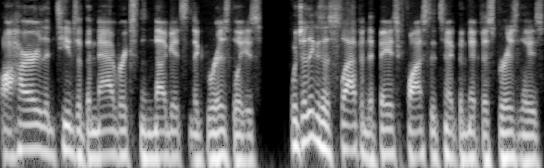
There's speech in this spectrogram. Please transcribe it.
are higher than teams like the Mavericks and the Nuggets and the Grizzlies, which I think is a slap in the face, honestly, to make the Memphis Grizzlies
